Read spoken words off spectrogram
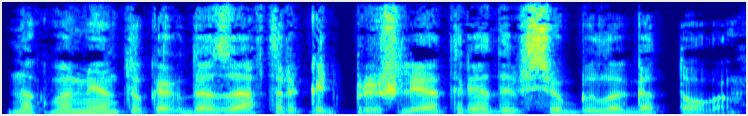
Но к моменту, когда завтракать пришли отряды, все было готово.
